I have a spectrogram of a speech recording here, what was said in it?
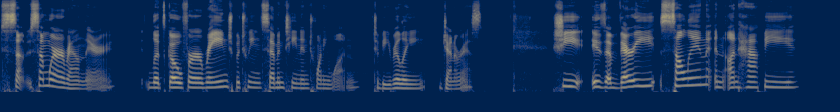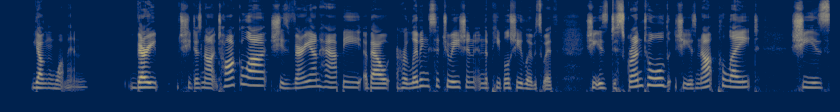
some, somewhere around there. Let's go for a range between 17 and 21 to be really generous. She is a very sullen and unhappy young woman. Very she does not talk a lot. She's very unhappy about her living situation and the people she lives with. She is disgruntled, she is not polite. She's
